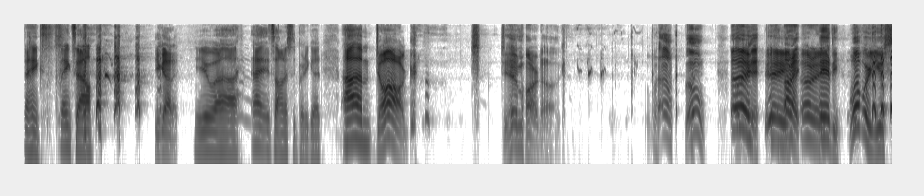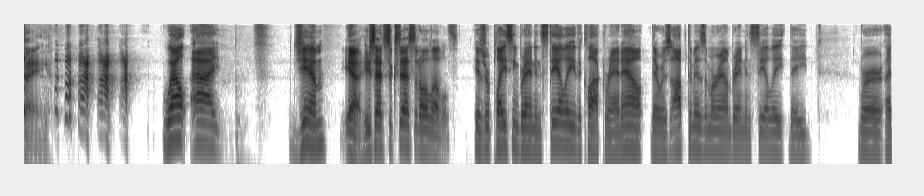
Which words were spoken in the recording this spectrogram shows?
Thanks. Thanks, Al. You got it. you uh eh, it's honestly pretty good. Um Dog. Jim Hardog. oh, oh, Hey, okay. hey, all right, all right. Andy. What were you saying? well, uh Jim Yeah, he's had success at all levels. is replacing Brandon Staley. The clock ran out. There was optimism around Brandon Staley. They were a,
